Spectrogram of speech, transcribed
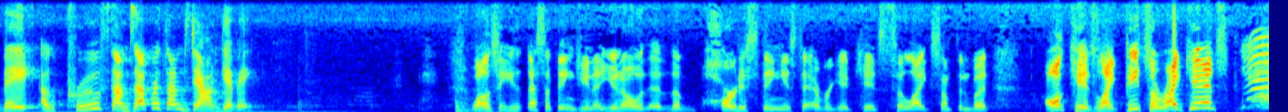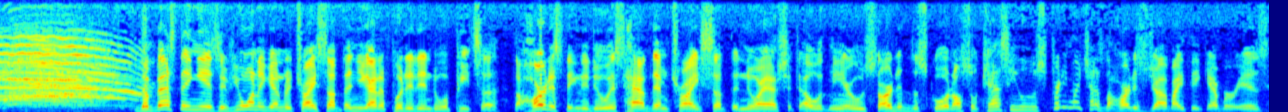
they approve thumbs up or thumbs down, Gibby. Well, see, that's the thing, Gina. You know, the, the hardest thing is to ever get kids to like something, but all kids like pizza, right, kids? Yeah! The best thing is if you want to get them to try something, you got to put it into a pizza. The hardest thing to do is have them try something new. I have Chantel with me here who started the school, and also Cassie, who's pretty much has the hardest job I think ever is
